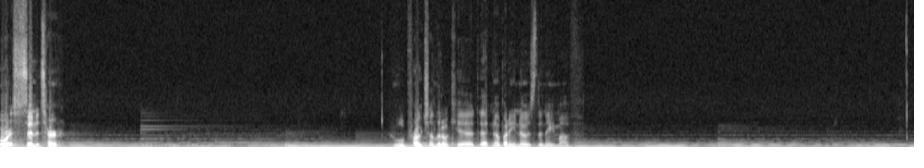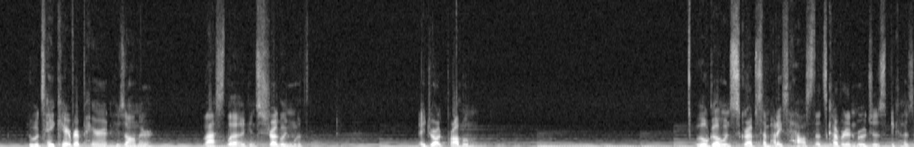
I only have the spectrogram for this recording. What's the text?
or a senator, who will approach a little kid that nobody knows the name of, who will take care of a parent who's on their last leg and struggling with a drug problem. We will go and scrub somebody's house that's covered in roaches because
